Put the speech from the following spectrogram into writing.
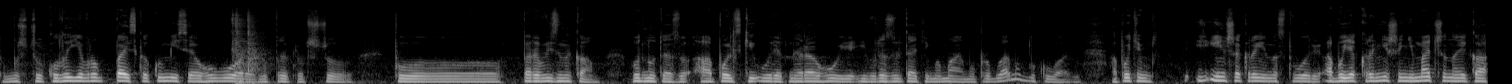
Тому що коли Європейська комісія говорить, наприклад, що по перевізникам одну тезу, а польський уряд не реагує, і в результаті ми маємо проблему блокування, а потім інша країна створює, або як раніше Німеччина, яка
